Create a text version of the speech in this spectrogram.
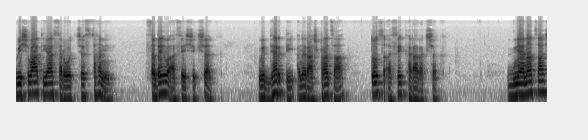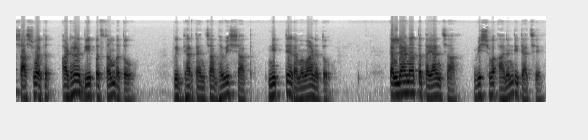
विश्वात या सर्वोच्च स्थानी सदैव असे शिक्षक विद्यार्थी आणि राष्ट्राचा तोच असे खरा रक्षक. ज्ञानाचा शाश्वत अढळ दीपस्तंभ तो विद्यार्थ्यांच्या भविष्यात नित्य रममाण तो कल्याणात तयांच्या विश्व आनंदी त्याचे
